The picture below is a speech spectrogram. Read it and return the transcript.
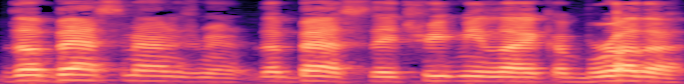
the best management, the best. They treat me like a brother.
